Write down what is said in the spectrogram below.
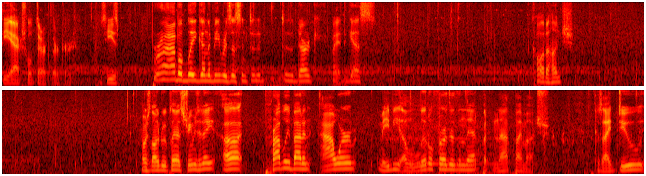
the actual dark lurker. Because he's probably going to be resistant to the, to the dark, if I had to guess. Call it a hunch. How much longer do we plan on streaming today? Uh, probably about an hour, maybe a little further than that, but not by much. Because I do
